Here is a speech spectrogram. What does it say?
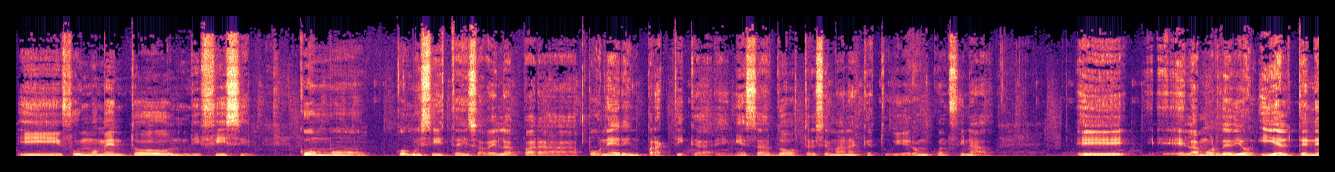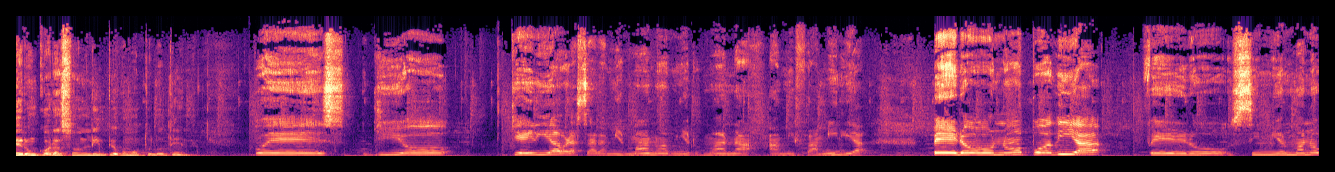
y fue un momento difícil. ¿Cómo, ¿Cómo hiciste, Isabela, para poner en práctica en esas dos, tres semanas que estuvieron confinados eh, el amor de Dios y el tener un corazón limpio como tú lo tienes? Pues yo quería abrazar a mi hermano, a mi hermana, a mi familia, pero no podía, pero si mi hermano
